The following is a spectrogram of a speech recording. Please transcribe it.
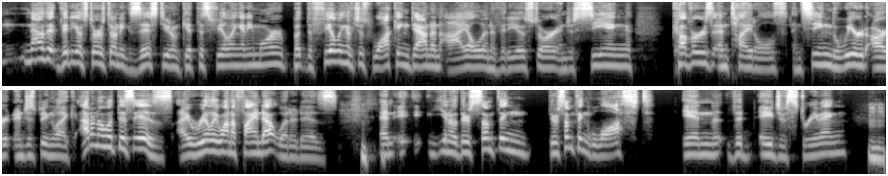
Now that video stores don't exist, you don't get this feeling anymore. But the feeling of just walking down an aisle in a video store and just seeing covers and titles and seeing the weird art and just being like i don't know what this is i really want to find out what it is and it, you know there's something there's something lost in the age of streaming mm-hmm.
